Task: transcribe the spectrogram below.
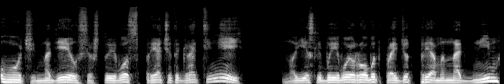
очень надеялся, что его спрячет игра теней, но если боевой робот пройдет прямо над ним...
